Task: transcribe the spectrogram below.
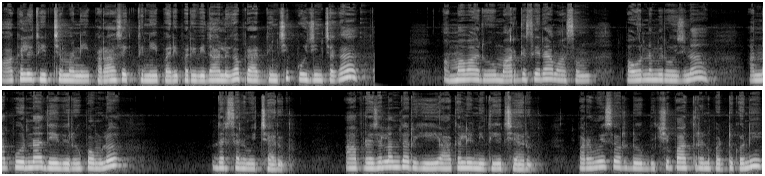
ఆకలి తీర్చమని పరాశక్తిని పరిపరి విధాలుగా ప్రార్థించి పూజించగా అమ్మవారు మార్గశిర మాసం పౌర్ణమి రోజున అన్నపూర్ణాదేవి రూపంలో దర్శనమిచ్చారు. ఆ ప్రజలందరికీ ఆకలిని తీర్చారు. పరమేశ్వరుడు భిక్షుపాత్రను పట్టుకొని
